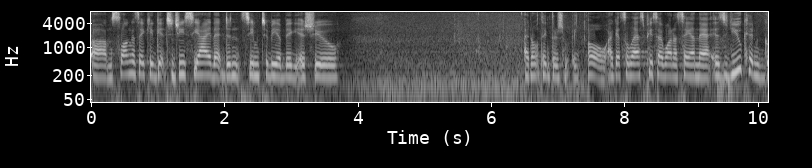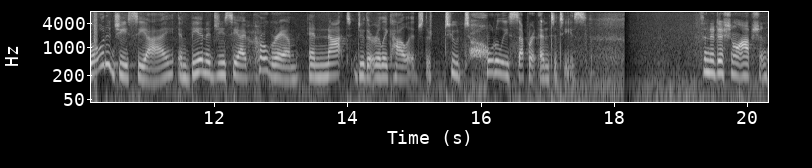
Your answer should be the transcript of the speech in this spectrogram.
um, as long as they could get to GCI, that didn't seem to be a big issue. I don't think there's, oh, I guess the last piece I want to say on that is you can go to GCI and be in a GCI program and not do the early college. They're two totally separate entities. It's an additional option.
